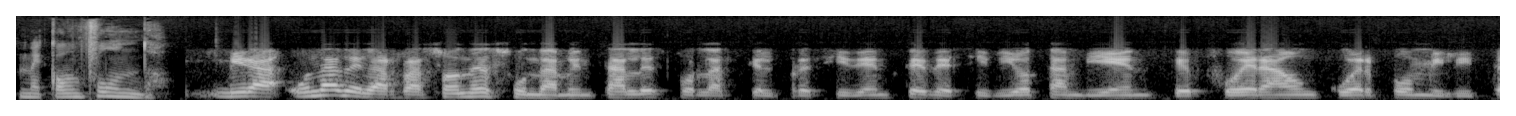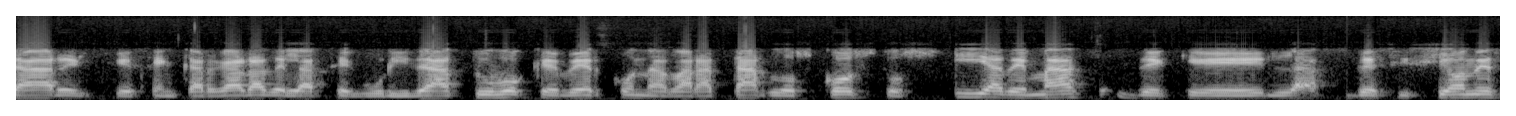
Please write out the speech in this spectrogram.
me confundo. Mira, una de las razones fundamentales por las que el presidente decidió también que fuera un cuerpo militar el que se encargara de la seguridad tuvo que ver con abaratar los costos y además de que las decisiones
